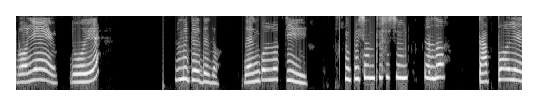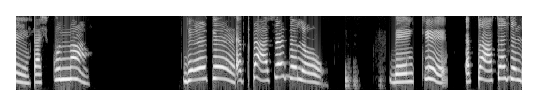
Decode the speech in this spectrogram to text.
বলে দৌড়ে তুমি তো দিল করল কি? পেছন পেছন তারপরে রাজকন্যা দেখে একটা আশা দিল ব্যাংকে একটা আশা দিল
